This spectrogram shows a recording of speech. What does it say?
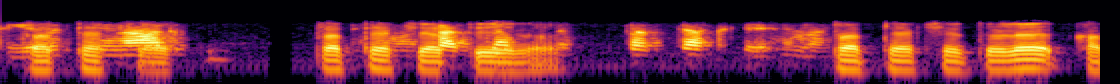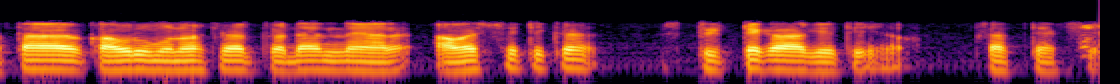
තියෙන ප්‍රත්‍යක්ෂයක් තියෙනවා. ප්‍රත්‍යක්ෂය තුළ කතා කවුරු මොනවා කියවත් වැඩක් නැහැ. අවශ්‍ය ටික ස්ක්‍රිප්ට් එක වගේ තියෙනවා. ප්‍රත්‍යක්ෂය.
